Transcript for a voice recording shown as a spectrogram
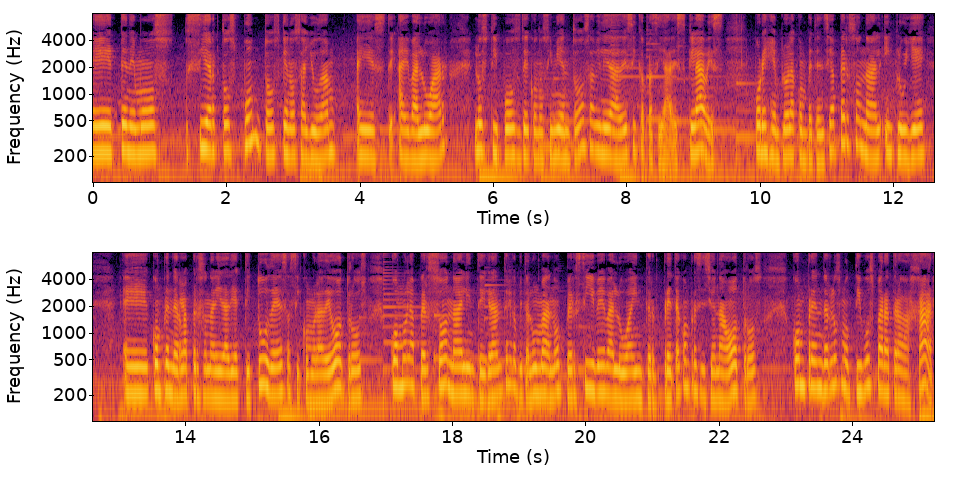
Eh, tenemos ciertos puntos que nos ayudan este, a evaluar los tipos de conocimientos, habilidades y capacidades claves. Por ejemplo, la competencia personal incluye eh, comprender la personalidad y actitudes, así como la de otros, cómo la persona, el integrante del capital humano, percibe, evalúa, interpreta con precisión a otros, comprender los motivos para trabajar.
